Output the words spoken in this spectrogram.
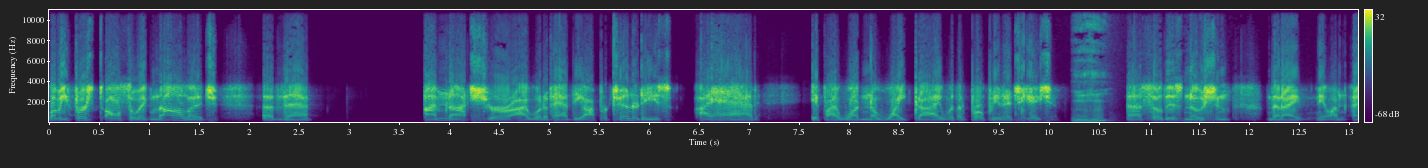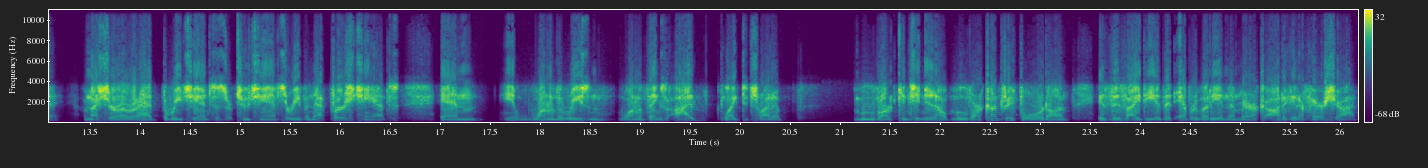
let me first also acknowledge uh, that I'm not sure I would have had the opportunities I had if I wasn't a white guy with an appropriate education. Mm-hmm. Uh, so this notion that I, you know, I'm, I, I'm not sure I ever had three chances or two chances or even that first chance. And you know, one of the reasons, one of the things I'd like to try to move our, continue to help move our country forward on is this idea that everybody in America ought to get a fair shot,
